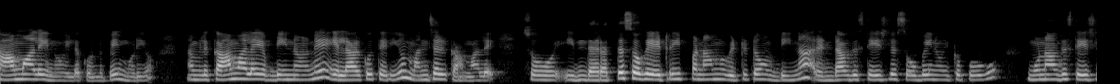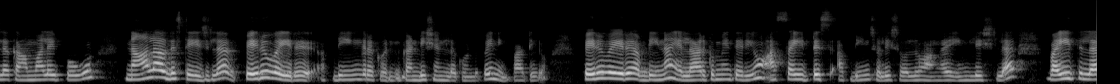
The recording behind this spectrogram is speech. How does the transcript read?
காமாலை நோயில் கொண்டு போய் முடியும். நம்மளுக்கு காமாலை அப்படின்னோடனே எல்லாருக்கும் தெரியும் மஞ்சள் காமாலை. ஸோ இந்த ரத்த சோகையை ட்ரீட் பண்ணாமல் விட்டுட்டோம் அப்படின்னா ரெண்டாவது ஸ்டேஜில் சோபை நோய்க்கு போகும். மூணாவது ஸ்டேஜில் காமாலை போகும். நாலாவது ஸ்டேஜில் பெருவயிறு அப்படிங்கிற கண்டிஷனில் கொண்டு போய் நிப்பாட்டிடும் பெருவயிறு அப்படின்னா எல்லாருக்குமே தெரியும். அசைட்டிஸ் அப்படின்னு சொல்லி சொல்லுவாங்க இங்கிலீஷில் வயிற்றில்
